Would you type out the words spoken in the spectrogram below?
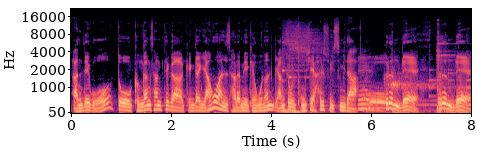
안 되고 또 건강 상태가 굉장히 양호한 사람의 경우는 양쪽을 동시에 할 수 있습니다. 그런데 그런데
